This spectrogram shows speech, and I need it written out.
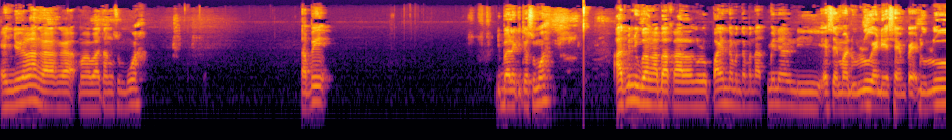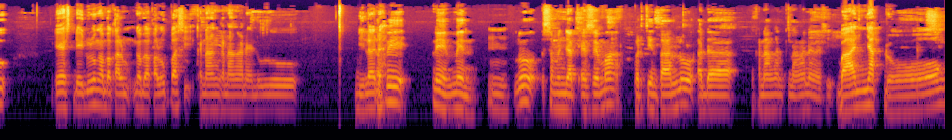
enjoy lah, nggak nggak mau batang semua. Tapi di balik itu semua, admin juga nggak bakal ngelupain teman-teman admin yang di SMA dulu, yang di SMP dulu, di SD dulu nggak bakal nggak bakal lupa sih kenangan-kenangan yang dulu. Gila dah. tapi nih men Hmm. lu semenjak SMA percintaan lu ada kenangan-kenangannya gak sih Banyak dong.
